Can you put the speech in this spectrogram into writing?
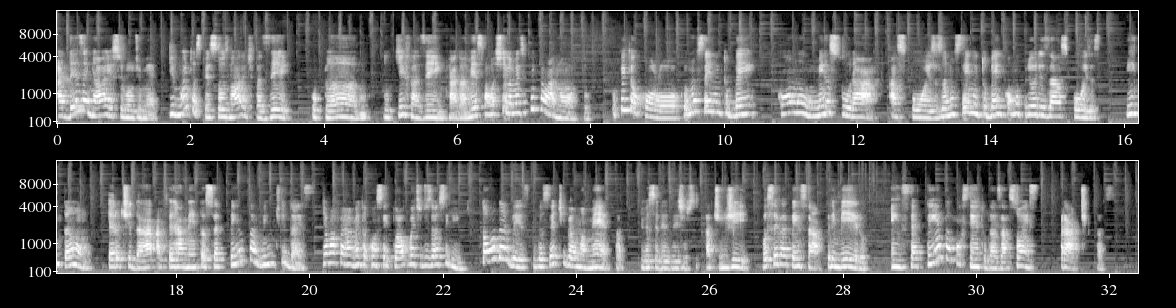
a desenhar esse roadmap. E muitas pessoas, na hora de fazer o plano do que fazer em cada mês, falam, Sheila, mas o que, eu anoto? O que, que eu coloco? Eu não sei muito bem como mensurar as coisas, eu não sei muito bem como priorizar as coisas. Então, quero te dar a ferramenta 70-20-10, que é uma ferramenta conceitual que vai te dizer o seguinte: toda vez que você tiver uma meta que você deseja atingir, você vai pensar primeiro em 70% das ações práticas.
